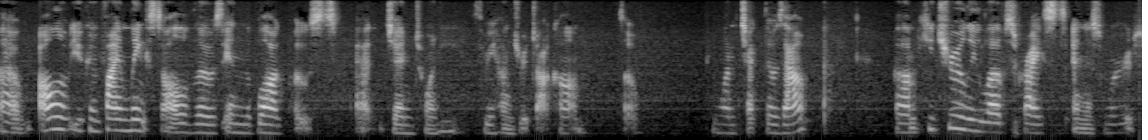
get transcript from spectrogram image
Um, all of you can find links to all of those in the blog posts at gen2300.com. So if you want to check those out, um, he truly loves Christ and His Word,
